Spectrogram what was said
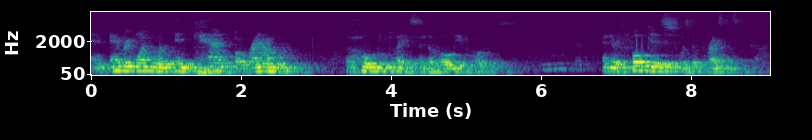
and everyone would encamp around the holy place and the Holy of Holies. And their focus was the presence of God.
